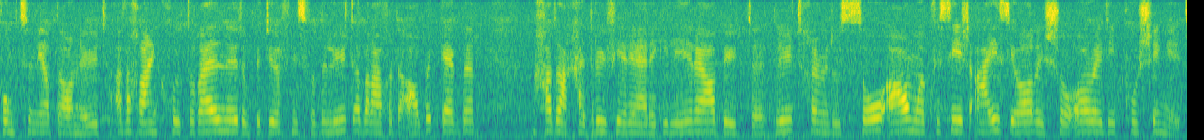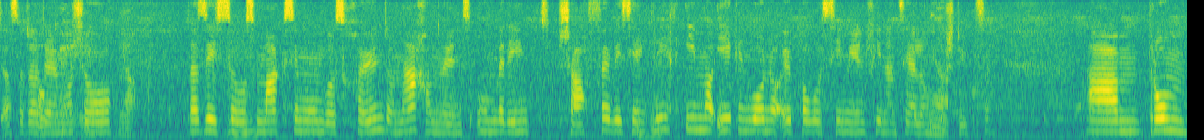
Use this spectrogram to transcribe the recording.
funktioniert da nicht. Einfach rein kulturell nicht und Bedürfnisse der Leute, aber auch der Arbeitgeber. Man kann da auch keine drei-, vierjährige Lehre anbieten. Die Leute kommen aus so Armut. Für sie ist ein Jahr ist schon already pushing it. Also da Okay. wir schon, Ja. das ist so das Maximum, was sie können. Und nachher müssen sie unbedingt arbeiten, weil sie haben gleich immer irgendwo noch jemanden, den sie müssen finanziell unterstützen ähm, Darum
